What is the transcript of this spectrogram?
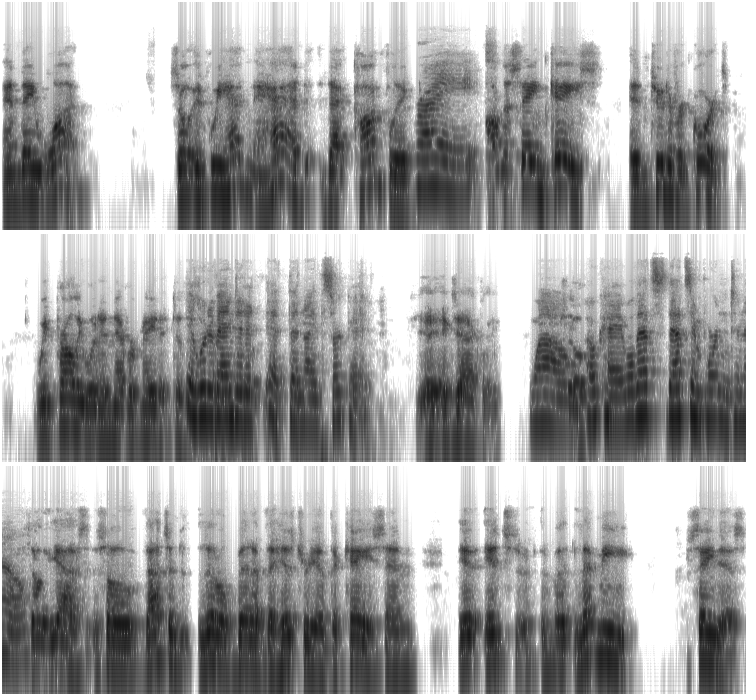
and they won. So if we hadn't had that conflict right on the same case in two different courts, we probably would have never made it to the. It would have ended at, at, the Ninth Circuit. Yeah, exactly. Wow. So, okay. Well, that's that's important to know. So yes, so that's a little bit of the history of the case, and it, it's. But let me say this:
